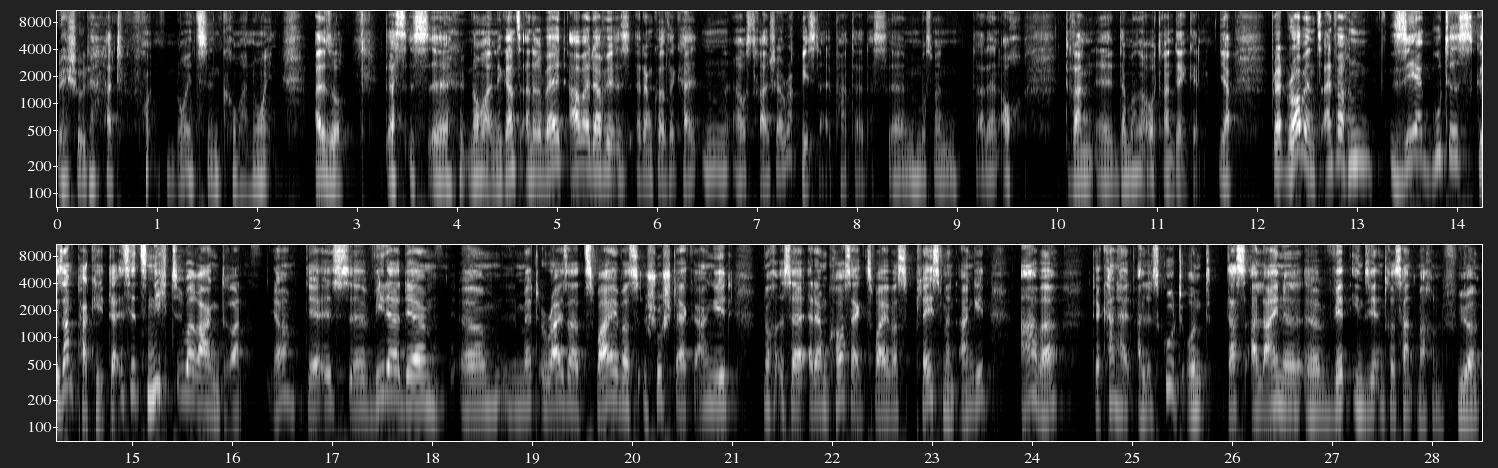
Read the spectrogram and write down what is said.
Ratio da hat von 19,9. Also, das ist äh, nochmal eine ganz andere Welt, aber dafür ist Adam Kozak halt ein australischer Rugby-Style-Panther. Das äh, muss man da dann auch dran, äh, da muss man auch dran denken. Ja, Brad Robbins, einfach ein sehr gutes Gesamtpaket. Da ist jetzt nichts überragend dran. Ja, der ist äh, weder der ähm, Matt Ariza 2, was Schussstärke angeht, noch ist er Adam Cossack 2, was Placement angeht, aber der kann halt alles gut und das alleine äh, wird ihn sehr interessant machen für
